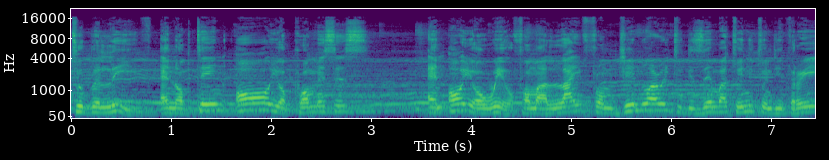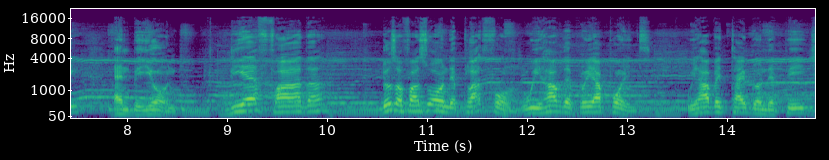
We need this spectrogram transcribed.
to believe and obtain all your promises and all your will for my life from January to December 2023 and beyond. Dear Father, those of us who are on the platform, we have the prayer points. We have it typed on the page,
